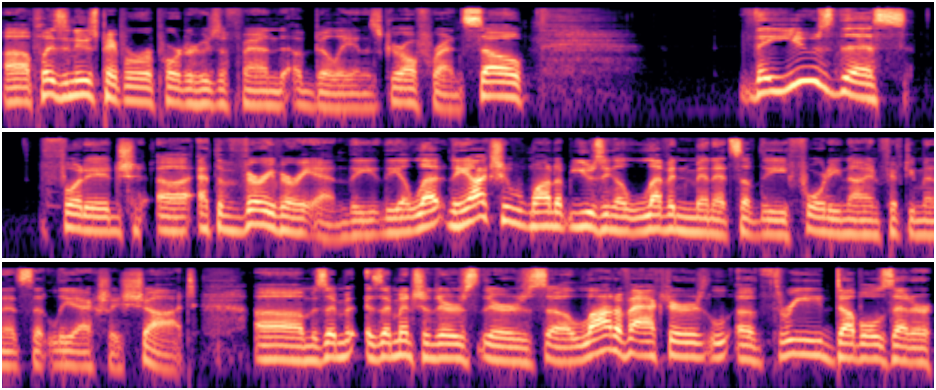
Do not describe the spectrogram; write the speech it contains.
uh, plays a newspaper reporter who's a friend of Billy and his girlfriend. So they use this footage uh, at the very very end. The the 11, they actually wound up using 11 minutes of the 49 50 minutes that Lee actually shot. Um, as I as I mentioned, there's there's a lot of actors, uh, three doubles that are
